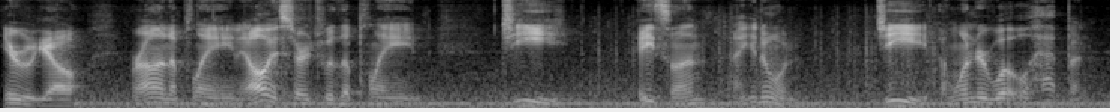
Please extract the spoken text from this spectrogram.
here we go. We're on a plane. It always starts with a plane. Gee, hey son, how you doing? Gee, I wonder what will happen.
